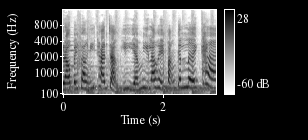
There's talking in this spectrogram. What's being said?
เราไปฟังนิทานจากพี่แยมี่เล่าให้ฟังกันเลยค่ะ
